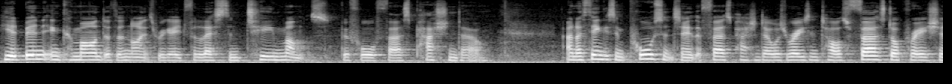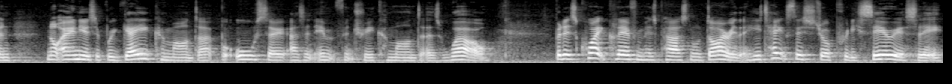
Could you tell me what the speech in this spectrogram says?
He had been in command of the 9th Brigade for less than two months before 1st Passchendaele. And I think it's important to note that 1st Passchendaele was Rosenthal's first operation, not only as a brigade commander, but also as an infantry commander as well. But it's quite clear from his personal diary that he takes this job pretty seriously.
